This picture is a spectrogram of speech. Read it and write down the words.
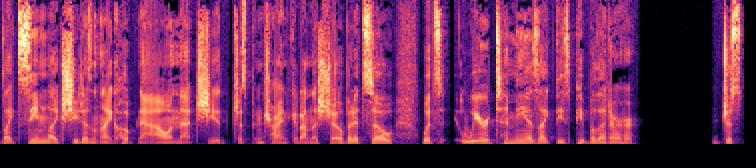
like seemed like she doesn't like Hope now, and that she had just been trying to get on the show. But it's so what's weird to me is like these people that are just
